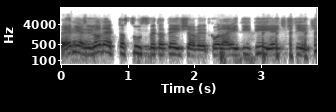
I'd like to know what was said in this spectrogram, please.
הני, אני לא יודע את הסוס ואת התשע ואת כל ה-ADD, HDHD,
